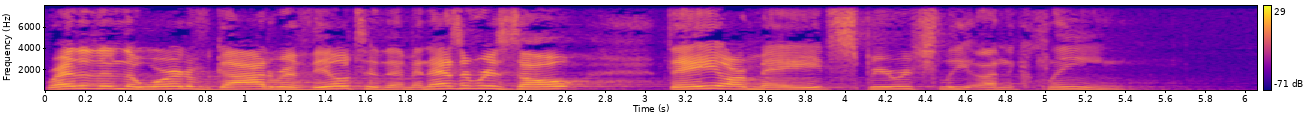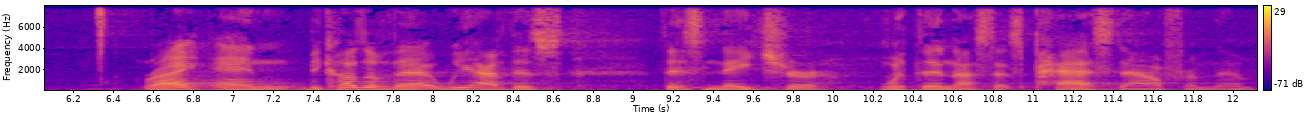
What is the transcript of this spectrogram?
rather than the word of God revealed to them. And as a result, they are made spiritually unclean, right? And because of that, we have this, this nature within us that's passed down from them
